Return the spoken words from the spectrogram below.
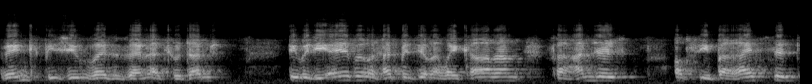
Wenk bzw. sein Adjutant über die Elbe und hat mit den Amerikanern verhandelt, ob sie bereit sind,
